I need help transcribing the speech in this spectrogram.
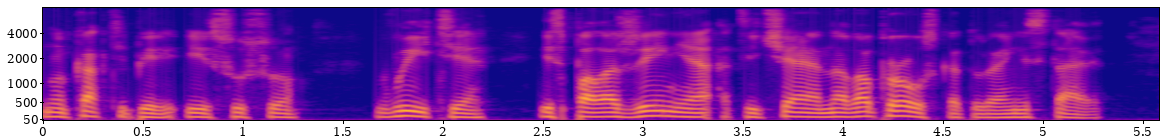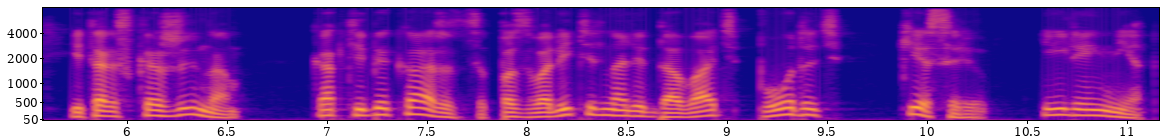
Но как теперь Иисусу выйти из положения, отвечая на вопрос, который они ставят. Итак, скажи нам, как тебе кажется, позволительно ли давать подать кесарю или нет?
